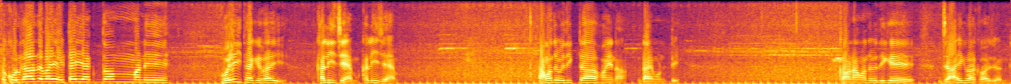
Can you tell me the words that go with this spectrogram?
তো কলকাতাতে ভাই এটাই একদম মানে হয়েই থাকে ভাই খালি জ্যাম খালি জ্যাম আমাদের ওই দিকটা হয় না ডায়মন্ডটি কারণ আমাদের ওইদিকে যাই বা কজন।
